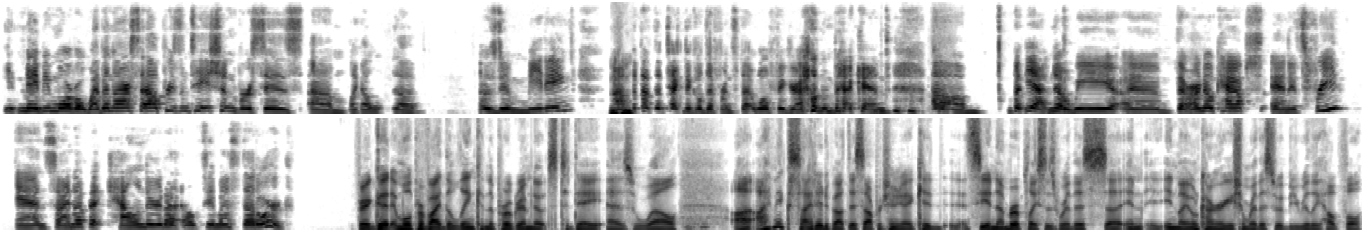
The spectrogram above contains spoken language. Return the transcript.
it may be more of a webinar style presentation versus um, like a, a a Zoom meeting. Um, mm-hmm. but that's a technical difference that we'll figure out on the back end. Um, but yeah, no, we uh, there are no caps, and it's free. And sign up at calendar.lcms.org. Very good, and we'll provide the link in the program notes today as well. Mm-hmm. Uh, I'm excited about this opportunity. I could uh, see a number of places where this, uh, in in my own congregation, where this would be really helpful.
